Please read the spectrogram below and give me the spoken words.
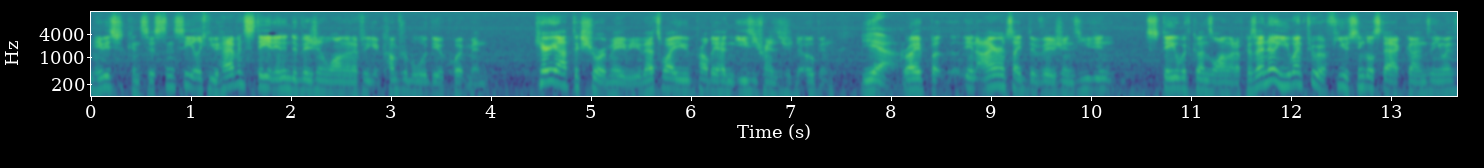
Maybe it's just consistency. Like you haven't stayed in a division long enough to get comfortable with the equipment. Carry optics, short, maybe. That's why you probably had an easy transition to open, Yeah. right? But in iron sight divisions, you didn't stay with guns long enough. Because I know you went through a few single stack guns, and you went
